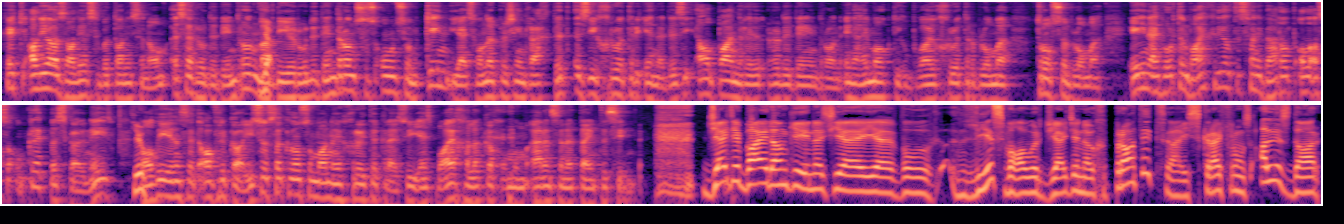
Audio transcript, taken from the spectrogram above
Kyk, al die azalea se botaniese naam is 'n rhododendron, maar ja. die rhododendron soos ons hom ken, jy's 100% reg, dit is die groter ene. Dis die alpine rhododendron en hy maak die baie groter blomme, trosse blomme en hy word in baie gedeeltes van die wêreld al as 'n onkruid beskou, nê? Behalwe hier in Suid-Afrika. Hierso sukkel ons om aan 'n groei te kry. So jy's baie gelukkig om hom ergens in 'n tuin te sien. JJ baie dankie en as jy uh, wil lees waaroor JJ nou gepraat het, hy skryf vir ons alles daar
